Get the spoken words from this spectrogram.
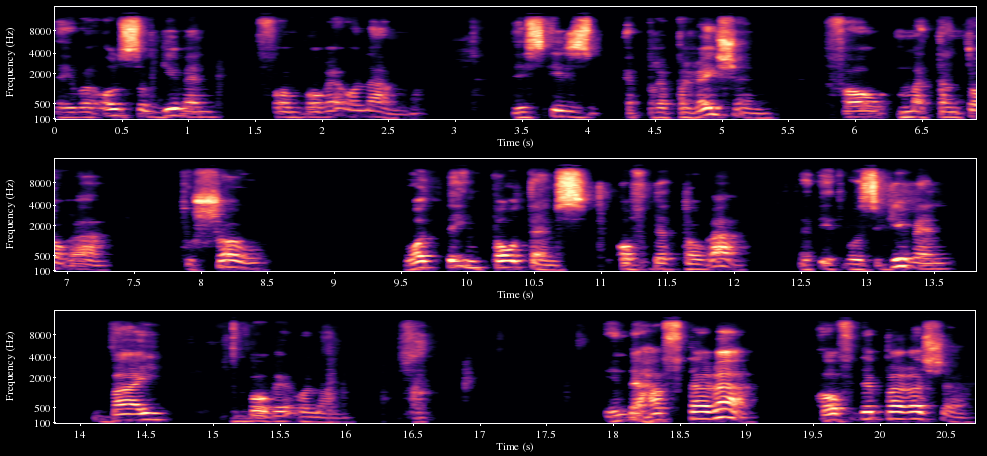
They were also given from Borei Olam. This is a preparation for Matan Torah to show what the importance of the Torah that it was given by Borei Olam. In the Haftarah of the parasha,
